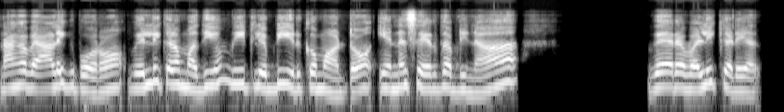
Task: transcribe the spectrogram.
நாங்க வேலைக்கு போறோம். வெள்ளிக்கிழமை மதியம் வீட்டுல எப்படி இருக்க மாட்டோம்? என்ன செய்யறது அப்படின்னா வேற வழி கிடையாது.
